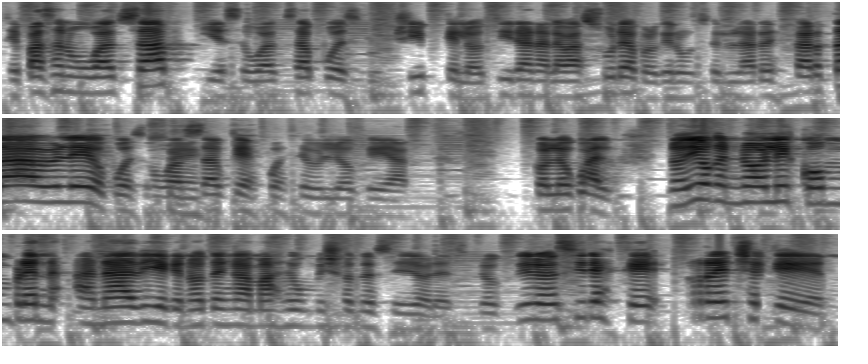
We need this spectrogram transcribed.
te pasan un WhatsApp y ese WhatsApp puede ser un chip que lo tiran a la basura porque era un celular descartable o puede ser un WhatsApp que después te bloquean. Con lo cual, no digo que no le compren a nadie que no tenga más de un millón de seguidores. Lo que quiero decir es que rechequen.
